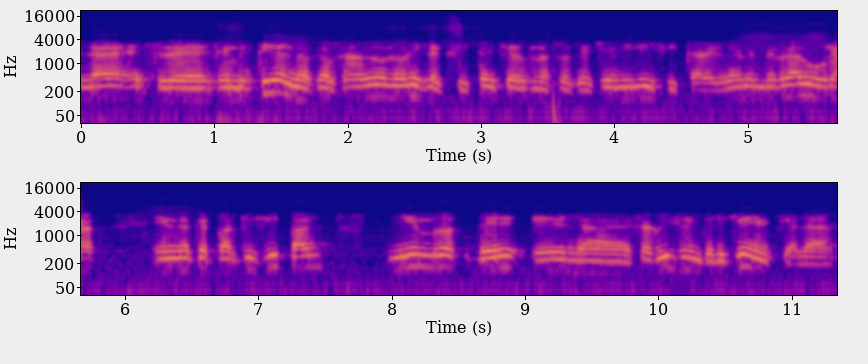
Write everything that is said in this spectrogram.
se, investiga en la causa de Dolores la existencia de una asociación ilícita de gran envergadura en la que participan miembros de, eh, Servicio de Inteligencia, la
